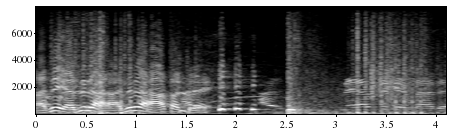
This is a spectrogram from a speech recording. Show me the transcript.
అది అదిరా అదిరా ఆట అంటే ప్లే ఆఫ్ ది గేమ్ నాదే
